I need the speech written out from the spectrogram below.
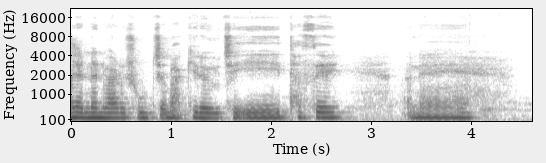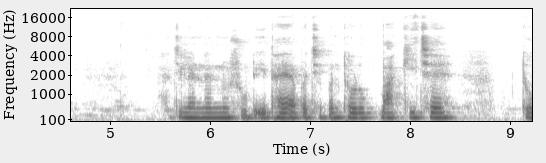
લંડનવાળું શૂટ જે બાકી રહ્યું છે એ થશે. અને હજી લંડનનું શૂટ એ થયા પછી પણ થોડુંક બાકી છે. તો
